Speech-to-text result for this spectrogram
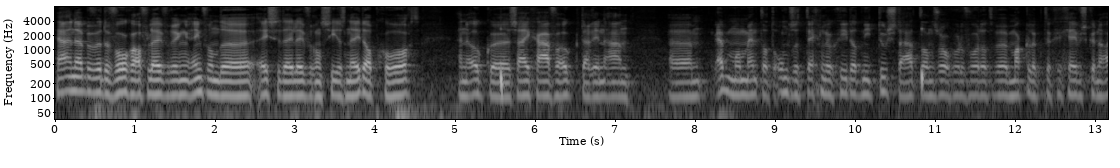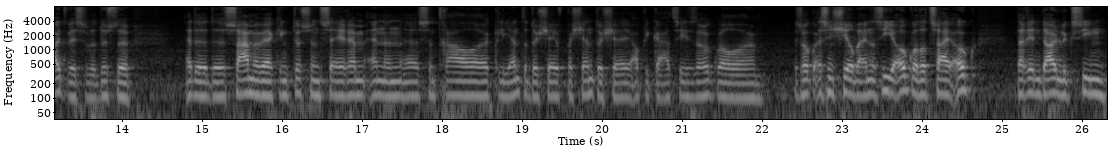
ja, en hebben we de vorige aflevering een van de ECD-leveranciers Nedap gehoord. En ook zij gaven ook daarin aan. Um, op het moment dat onze technologie dat niet toestaat, dan zorgen we ervoor dat we makkelijk de gegevens kunnen uitwisselen. Dus de de, de samenwerking tussen een CRM en een uh, centraal uh, cliëntendossier of patiëntdossier applicatie is er ook wel uh, is er ook essentieel bij. En dan zie je ook wel dat zij ook daarin duidelijk zien,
